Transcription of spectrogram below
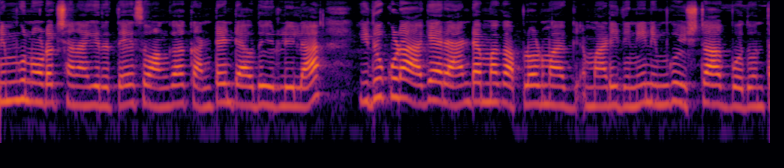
ನಿಮಗೂ ನೋಡೋಕ್ಕೆ ಚೆನ್ನಾಗಿರುತ್ತೆ. ಸೊ ಹಂಗೆ ಕಂಟೆಂಟ್ ಯಾವುದೂ ಇರಲಿಲ್ಲ. ಇದು ಕೂಡ ಹಾಗೆ ರ್ಯಾಂಡಮ್ಮಾಗಿ ಅಪ್ಲೋಡ್ ಮಾಡಿ ಮಾಡಿದ್ದೀನಿ ನಿಮಗೂ ಇಷ್ಟ ಆಗ್ಬೋದು ಅಂತ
